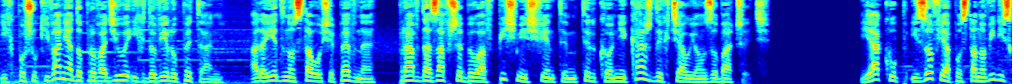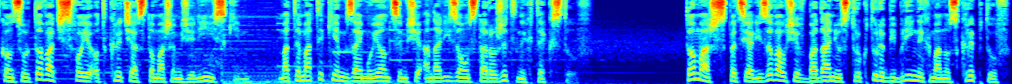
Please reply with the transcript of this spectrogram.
Ich poszukiwania doprowadziły ich do wielu pytań, ale jedno stało się pewne, prawda zawsze była w Piśmie Świętym, tylko nie każdy chciał ją zobaczyć. Jakub i Zofia postanowili skonsultować swoje odkrycia z Tomaszem Zielińskim, matematykiem zajmującym się analizą starożytnych tekstów. Tomasz specjalizował się w badaniu struktury biblijnych manuskryptów,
